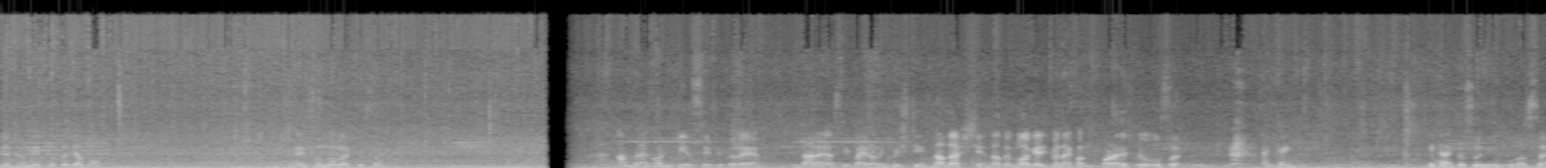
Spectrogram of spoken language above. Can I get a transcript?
যদিও মেট্রোতে যাব। সুন্দর লাগতেছে। আমরা এখন টিএসসির ভিতরে দাঁড়ায় আছি, বাইরে অনেক বৃষ্টি। দাদা আসছে, দাদা ব্লগে আসবে না এখন। পড়ায় আসবে বলছে। একাই। এখানে একটা সুইমিং পুল আছে।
